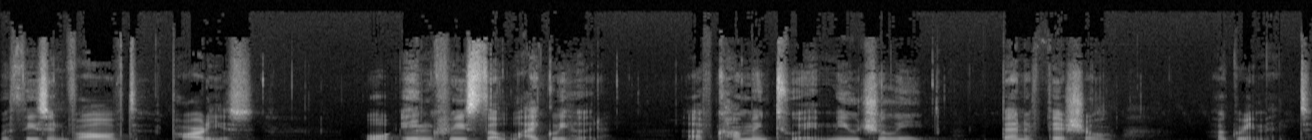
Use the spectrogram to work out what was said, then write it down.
with these involved parties will increase the likelihood of coming to a mutually beneficial agreement.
